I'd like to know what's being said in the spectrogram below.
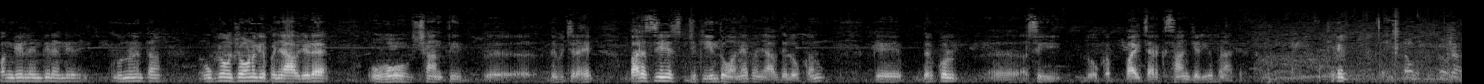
ਪੰਗੇ ਲੈਂਦੇ ਰਹਿੰਦੇ ਨੇ ਉਹਨਾਂ ਨੇ ਤਾਂ, ਉਹ ਕਿਉਂ ਚਾਹਣਗੇ ਪੰਜਾਬ ਜਿਹੜਾ ਉਹ ਸ਼ਾਂਤੀ ਦੇ ਵਿੱਚ ਰਹੇ। ਪਰ ਅਸੀਂ ਇਸ ਯਕੀਨ ਦਿਵਾਉਂਦੇ ਹਾਂ ਪੰਜਾਬ ਦੇ ਲੋਕਾਂ ਨੂੰ ਕਿ ਬਿਲਕੁਲ ਅਸੀਂ ਲੋਕ ਭਾਈਚਾਰਕ ਸਾਂਝ ਜਿਹੜੀ ਹੈ ਬਣਾ ਕੇ ਠੀਕ ਹੈ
